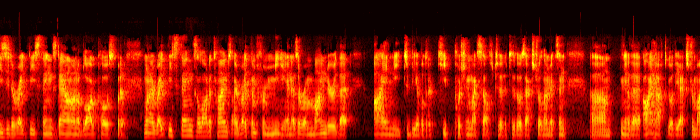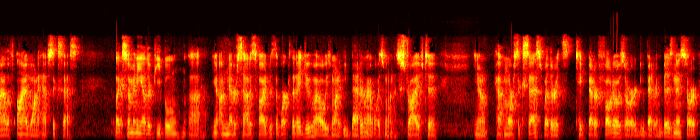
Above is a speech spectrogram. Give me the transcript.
easy to write these things down on a blog post, but when I write these things, a lot of times I write them for me and as a reminder that I need to be able to keep pushing myself to, to those extra limits and, um, you know, that I have to go the extra mile if I want to have success. Like so many other people, uh, you know, I'm never satisfied with the work that I do. I always want to be better. I always want to strive to, you know, have more success, whether it's take better photos or do better in business or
